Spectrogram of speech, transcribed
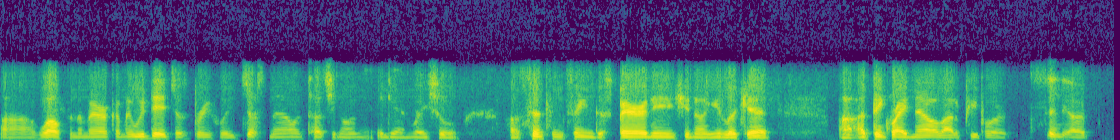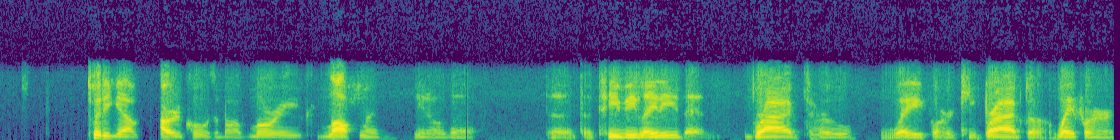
uh, wealth in America. I mean, we did just briefly just now and touching on again racial uh, sentencing disparities. You know, you look at uh, I think right now a lot of people are sending uh, putting out articles about Lori Loughlin. You know, the the the TV lady that bribed her way for her kid bribed a way for her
